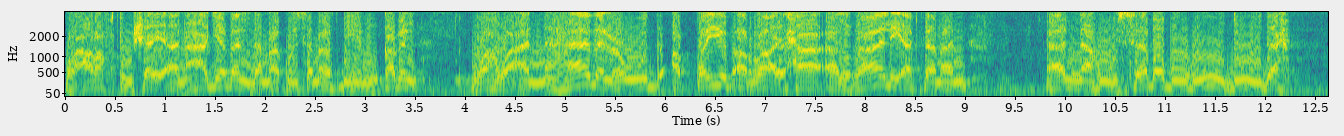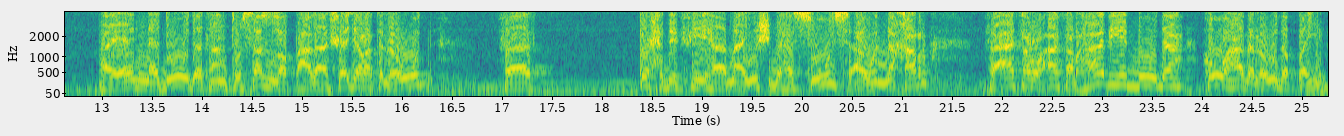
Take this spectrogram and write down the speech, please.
وعرفت شيئا عجبا لم أكن سمعت به من قبل وهو أن هذا العود الطيب الرائحة الغالي الثمن انه سببه دودة أي إن دودة تسلط على شجرة العود فتحدث فيها ما يشبه السوس أو النخر فأثر أثر هذه الدودة هو هذا العود الطيب.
